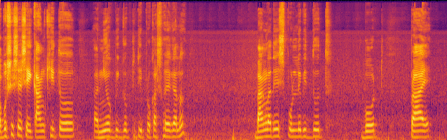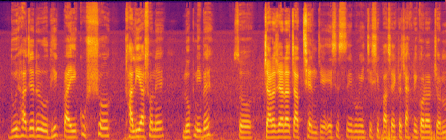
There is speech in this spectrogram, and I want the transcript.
অবশেষে সেই কাঙ্ক্ষিত নিয়োগ বিজ্ঞপ্তিটি প্রকাশ হয়ে গেল। বাংলাদেশ পল্লী বিদ্যুৎ বোর্ড প্রায় দুই হাজারের অধিক, প্রায় একুশশো খালি আসনে লোক নিবে। সো যারা যারা চাচ্ছেন যে এসএসসি এবং এইচএসসি পাশে একটা চাকরি করার জন্য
